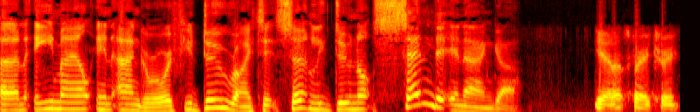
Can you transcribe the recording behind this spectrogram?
an email in anger, or if you do write it, certainly do not send it in anger. Yeah, that's very true.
